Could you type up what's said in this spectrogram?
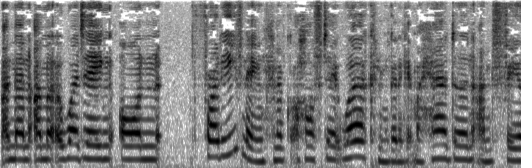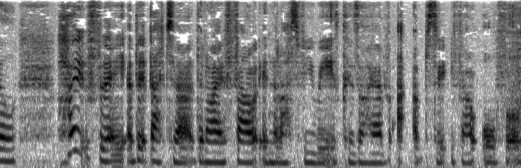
And then I'm at a wedding on Friday evening and I've got half a half day at work and I'm going to get my hair done and feel hopefully a bit better than I have felt in the last few weeks because I have absolutely felt awful.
